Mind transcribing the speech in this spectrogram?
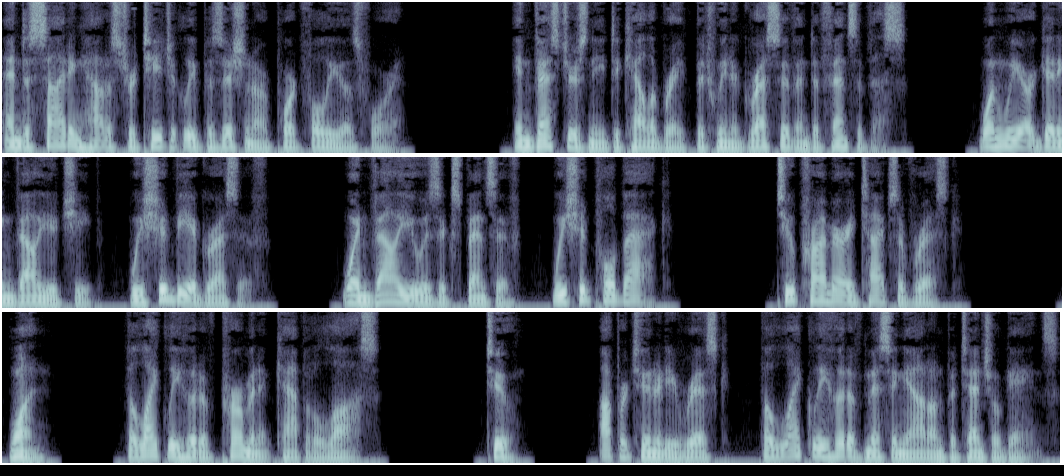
and deciding how to strategically position our portfolios for it. Investors need to calibrate between aggressive and defensiveness. When we are getting value cheap, we should be aggressive. When value is expensive, we should pull back. Two primary types of risk. 1. The likelihood of permanent capital loss. 2. Opportunity risk, the likelihood of missing out on potential gains.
